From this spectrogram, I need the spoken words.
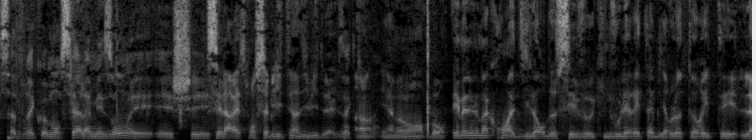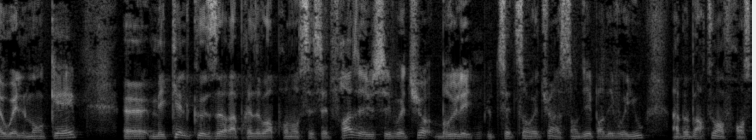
ça devrait commencer à la maison et, chez. C'est la responsabilité individuelle. Hein. Exactement. il y a un moment. Bon, Emmanuel Macron a dit lors de ses vœux qu'il voulait rétablir l'autorité là où elle manquait, mais quelques heures après avoir prononcer cette phrase, il y a eu ces voitures brûlées. Plus de 700 voitures incendiées par des voyous un peu partout en France.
